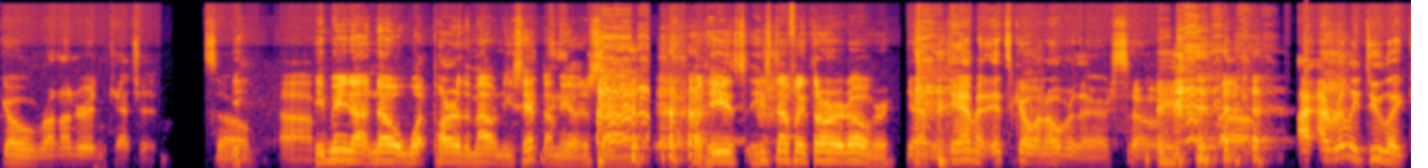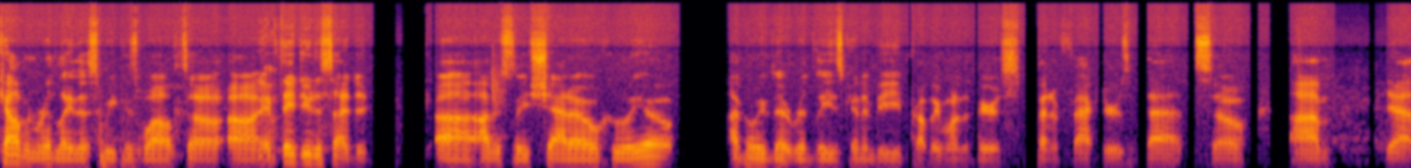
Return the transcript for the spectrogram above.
go run under it and catch it. So um, He may not know what part of the mountain he's hitting on the other side, but he's he's definitely throwing it over. yeah, but damn it, it's going over there. So um, I, I really do like Calvin Ridley this week as well. So uh, Yeah. if they do decide to uh, obviously shadow Julio, I believe that Ridley is going to be probably one of the biggest benefactors of that. So um, yeah,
